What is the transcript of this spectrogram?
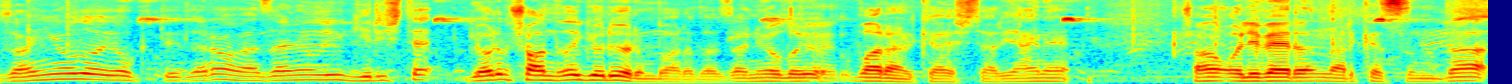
Zaniolo yok dediler ama ben Zaniolo'yu girişte gördüm şu anda da görüyorum bu arada. Zaniolo Evet. var arkadaşlar. Yani şu an Oliveira'nın arkasında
